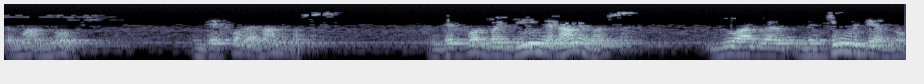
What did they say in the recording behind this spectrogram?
Brahma unknown therefore anonymous therefore by being anonymous you are merging with the unknown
